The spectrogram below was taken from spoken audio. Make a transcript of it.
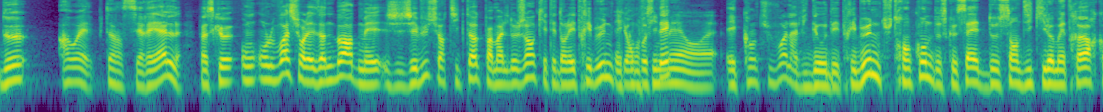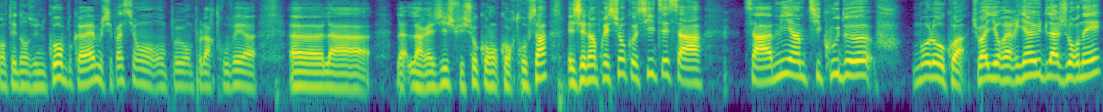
de ah ouais putain c'est réel parce que on, on le voit sur les on-board mais j'ai vu sur TikTok pas mal de gens qui étaient dans les tribunes Et qui ont posté. filmait en- ouais. et quand tu vois la vidéo des tribunes tu te rends compte de ce que c'est 210 km/h quand tu es dans une courbe quand même. Je sais pas si on, on peut on peut la retrouver euh, euh, la, la la régie. Je suis chaud qu'on qu'on retrouve ça. Et j'ai l'impression qu'aussi tu sais ça ça a mis un petit coup de pff, mollo quoi. Tu vois il y aurait rien eu de la journée.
